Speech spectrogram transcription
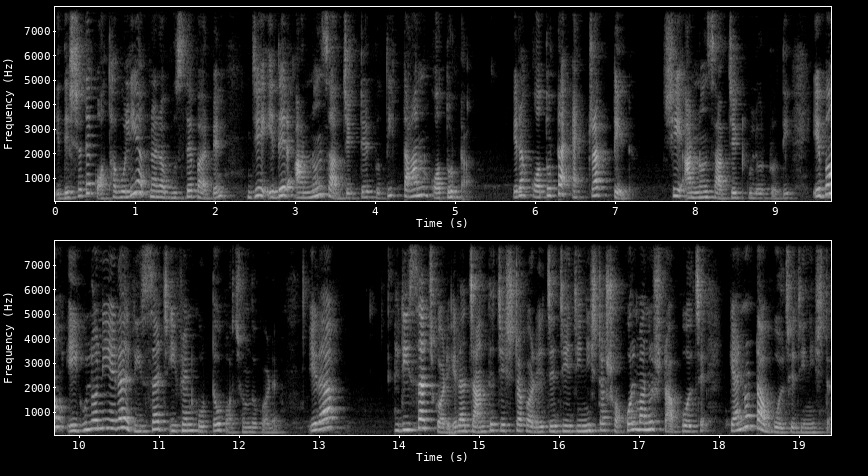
এদের সাথে কথা বলেই আপনারা বুঝতে পারবেন যে, এদের আননোন সাবজেক্টের প্রতি টান কতটা। এরা কতটা অ্যাট্রাক্টেড সেই আননোন সাবজেক্টগুলোর প্রতি। এবং এইগুলো নিয়ে এরা রিসার্চ ইভেন্ট করতেও পছন্দ করে। এরা রিসার্চ করে, এরা জানতে চেষ্টা করে যে যে জিনিসটা সকল মানুষ টাফ বলছে, কেন টাফ বলছে জিনিসটা?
